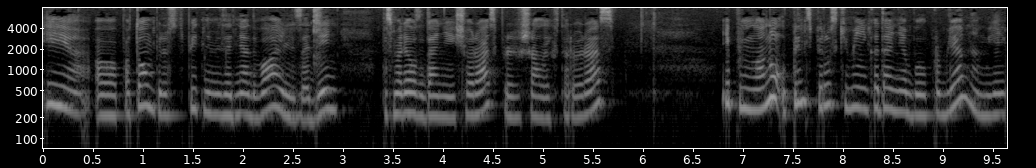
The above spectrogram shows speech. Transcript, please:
и э, потом переступить ними за дня два или за день, посмотрела задание еще раз, прорешала их второй раз, и поняла, ну, в принципе, русский у меня никогда не был проблемным, я,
